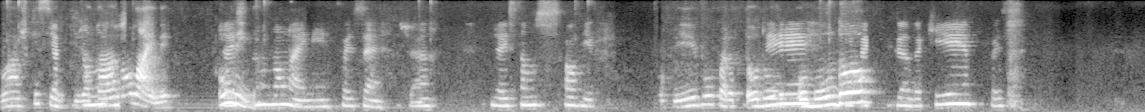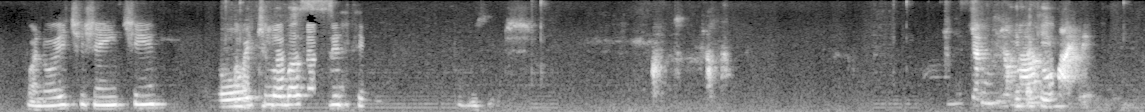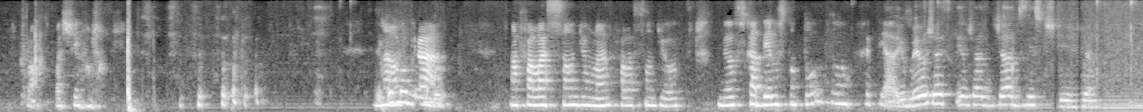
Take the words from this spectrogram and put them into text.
Eu acho que sim, que já está online. Já Linda. estamos online, pois é, já, já estamos ao vivo. Ao vivo para todo e, o mundo. Chegando aqui, pois é. Boa noite, gente. Boa noite, Lubas. Quem está aqui? Pronto, baixei o nome. Uma falação de um lado, falação de outro. Meus cabelos estão todos arrepiados. Ah, o meu já, eu já, já desisti. Já.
